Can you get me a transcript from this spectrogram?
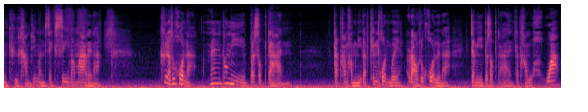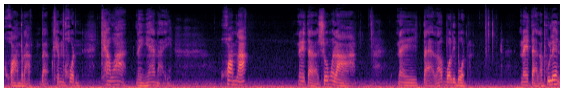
มันคือคำที่มันเซ็กซี่มากๆเลยนะ คือเราทุกคนอะแม่งต้องมีประสบการณ์กับคำคำนี้แบบเข้มข้นเว้ย เราทุกคนเลยนะ จะมีประสบการณ์กับคำว่าความรักแบบเข้มข้น แค่ว่าในแง่ไหน ความรัก ในแต่ละช่วงเวลา ในแต่ละบริบท ในแต่ละผู้เล่น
